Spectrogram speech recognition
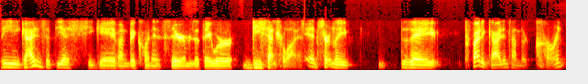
The guidance that the SEC gave on Bitcoin and Ethereum is that they were decentralized. And certainly they provided guidance on their current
